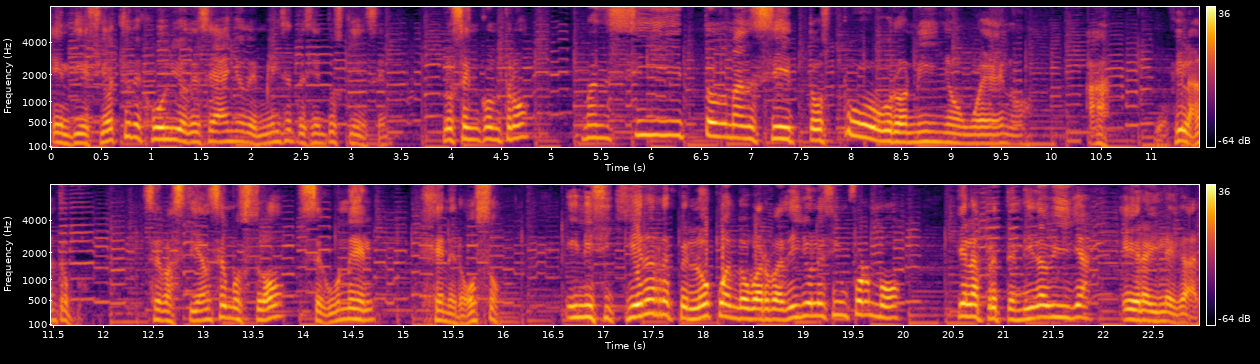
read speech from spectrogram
el 18 de julio de ese año de 1715, los encontró mansitos, mansitos, puro niño bueno. Ah, un filántropo. Sebastián se mostró, según él, generoso y ni siquiera repeló cuando Barbadillo les informó que la pretendida villa era ilegal,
